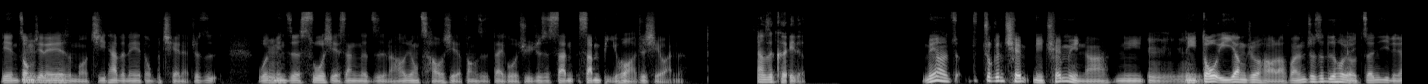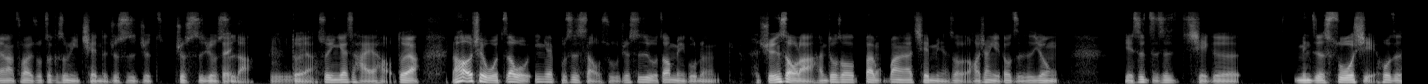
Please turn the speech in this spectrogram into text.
连中间那些什么其他的那些都不签了，就是我的名字的缩写三个字，然后用草写的方式带过去，就是三三笔画就写完了，这样是可以的。没有，就就跟签你签名啊，你嗯嗯你都一样就好了，反正就是日后有争议，人家拿出来说这个是你签的，就是就就是就是啦，嗯，对啊，所以应该是还好，对啊。然后而且我知道我应该不是少数，就是我知道美国人选手啦，很多时候办办人家签名的时候，好像也都只是用，也是只是写个名字的缩写，或者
